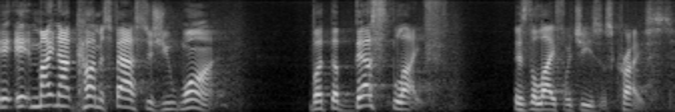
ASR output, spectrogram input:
It, it might not come as fast as you want, but the best life is the life with Jesus Christ.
